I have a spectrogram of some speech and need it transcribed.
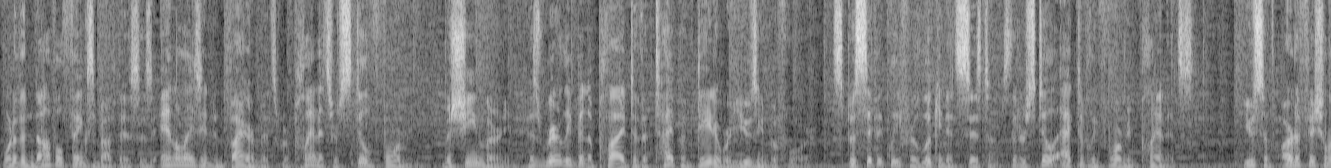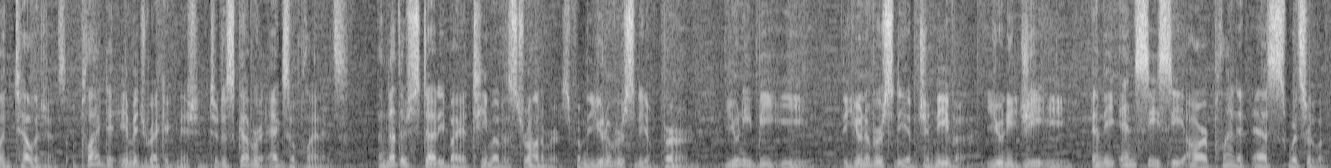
One of the novel things about this is analyzing environments where planets are still forming. Machine learning has rarely been applied to the type of data we're using before, specifically for looking at systems that are still actively forming planets. Use of artificial intelligence applied to image recognition to discover exoplanets Another study by a team of astronomers from the University of Bern, UniBE, the University of Geneva, UniGE, and the NCCR Planet S Switzerland,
